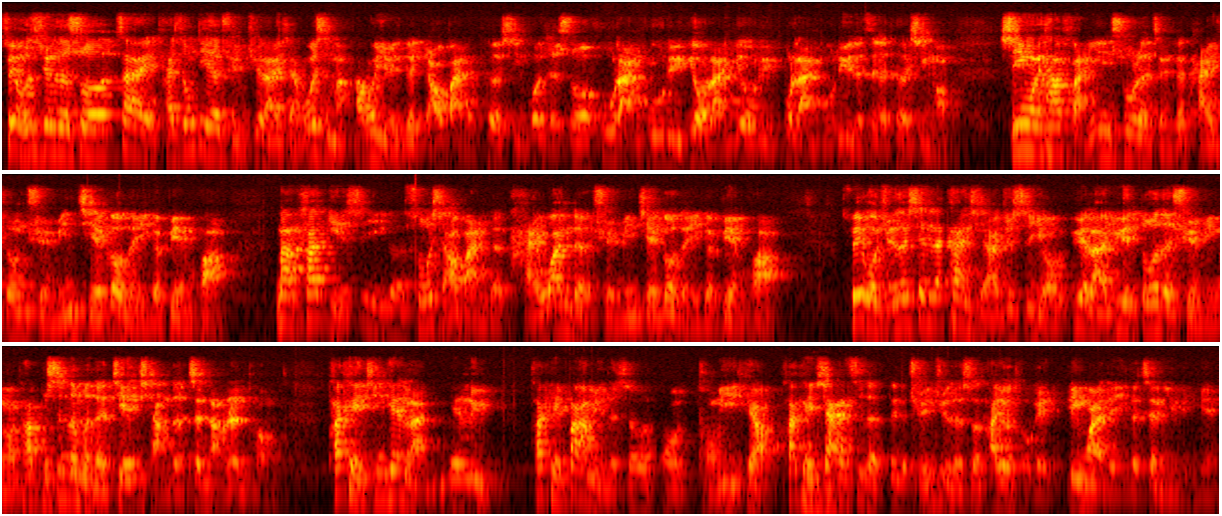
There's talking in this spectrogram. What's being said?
所以我是觉得说，在台中第二选区来讲，为什么它会有一个摇摆的特性，或者说忽蓝忽绿、又蓝又绿、不蓝不绿的这个特性哦，是因为它反映出了整个台中选民结构的一个变化。那它也是一个缩小版的台湾的选民结构的一个变化。所以我觉得现在看起来就是有越来越多的选民哦，他不是那么的坚强的政党认同，他可以今天蓝明天绿，他可以罢免的时候投同意票，他可以下一次的这个选举的时候他又投给另外的一个阵营里面。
